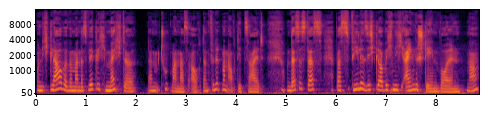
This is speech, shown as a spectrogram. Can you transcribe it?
Und ich glaube, wenn man das wirklich möchte, dann tut man das auch, dann findet man auch die Zeit. Und das ist das, was viele sich, glaube ich, nicht eingestehen wollen. Ne?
